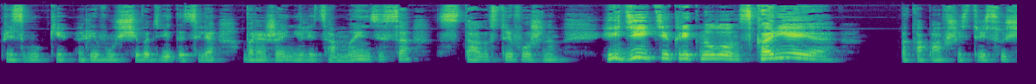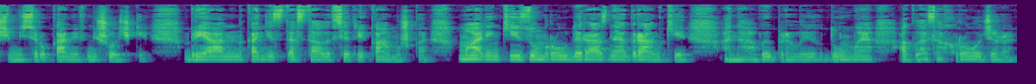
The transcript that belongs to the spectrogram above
При звуке ревущего двигателя выражение лица Мэнзиса стало встревоженным. «Идите!» — крикнул он. «Скорее!» Покопавшись трясущимися руками в мешочке, Бриана наконец достала все три камушка, маленькие изумруды разной огранки. Она выбрала их, думая о глазах Роджера,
